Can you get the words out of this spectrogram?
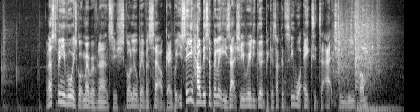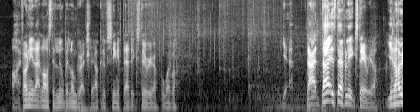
And that's the thing you've always got to remember with Nancy. She's got a little bit of a setup game. But you see how this ability is actually really good because I can see what exit to actually leave from. Oh, if only that lasted a little bit longer, actually. I could have seen if they had exterior, but whatever. Yeah. That That is definitely exterior, you know?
